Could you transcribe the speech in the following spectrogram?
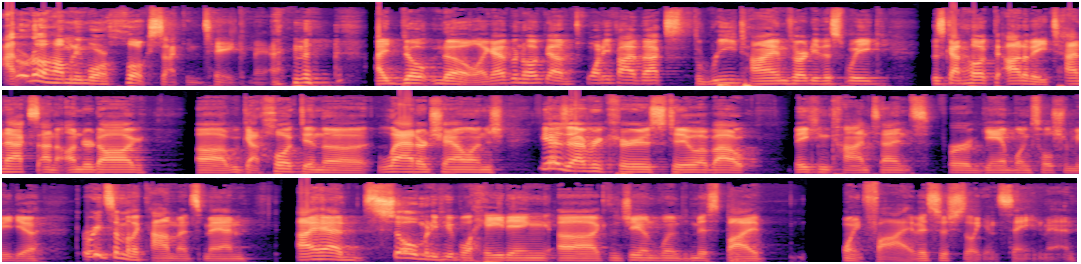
I don't know how many more hooks I can take, man. I don't know. Like, I've been hooked out of 25x three times already this week. Just got hooked out of a 10x on underdog. Uh, we got hooked in the ladder challenge. If you guys are ever curious too about making content for gambling social media, go read some of the comments, man. I had so many people hating because uh, Jalen Williams missed by 0.5. It's just like insane, man.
